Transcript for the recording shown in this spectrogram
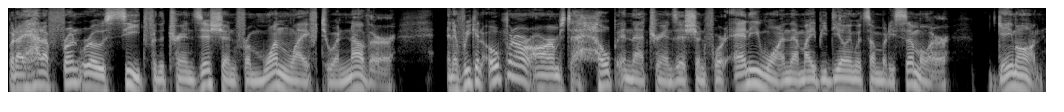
but I had a front row seat for the transition from one life to another. And if we can open our arms to help in that transition for anyone that might be dealing with somebody similar, game on.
